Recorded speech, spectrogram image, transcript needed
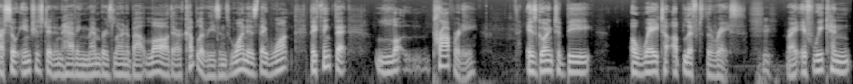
are so interested in having members learn about law, there are a couple of reasons. One is they want, they think that law, property is going to be a way to uplift the race, right? If we can,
